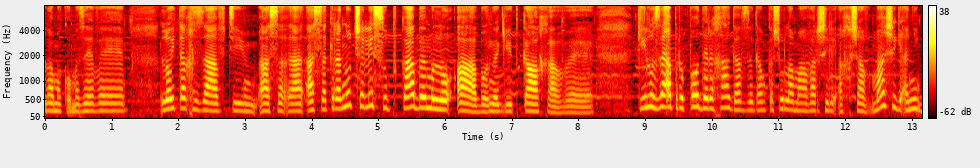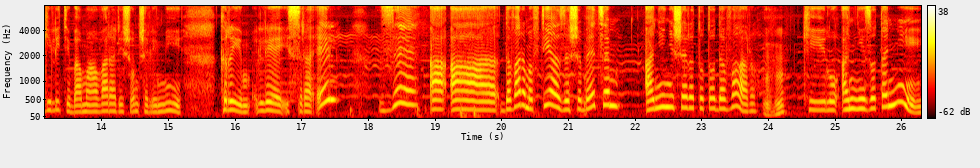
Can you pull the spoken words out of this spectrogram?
למקום הזה, ולא התאכזבתי. הס- הסקרנות שלי סופקה במלואה, בוא נגיד ככה, ו... כאילו זה אפרופו, דרך אגב, זה גם קשור למעבר שלי עכשיו. מה שאני גיליתי במעבר הראשון שלי מקרים לישראל, זה הדבר המפתיע זה שבעצם אני נשארת אותו דבר. מהמם. כאילו, אני זאת אני.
